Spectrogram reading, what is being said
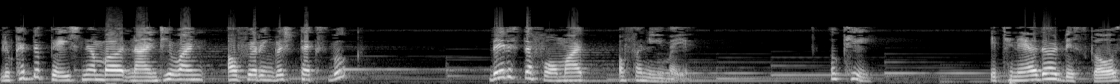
Look at the page number 91 of your English textbook. There is the format of an email. Okay. Yet another discourse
